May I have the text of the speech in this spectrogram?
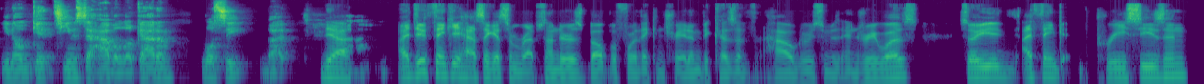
You know, get teams to have a look at him. We'll see. But Yeah. I do think he has to get some reps under his belt before they can trade him because of how gruesome his injury was. So you, I think preseason,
